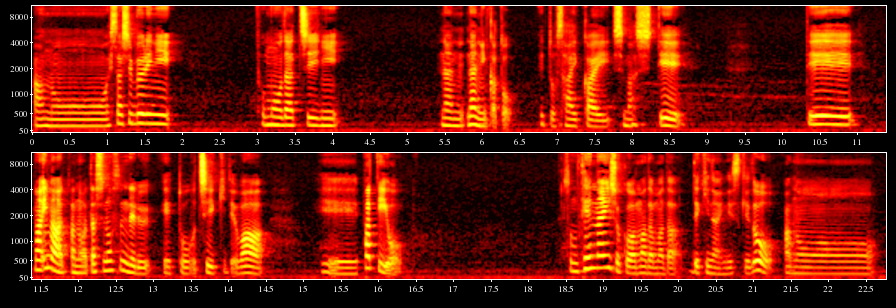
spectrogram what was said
あのー、久しぶりに友達に何何人かと、えっと、再会しましてでまあ、今あの私の住んでる、えっと、地域では、えー、パティをその店内飲食はまだまだできないんですけど、あのー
